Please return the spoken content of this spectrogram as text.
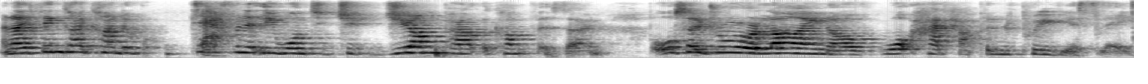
and i think i kind of definitely wanted to jump out the comfort zone but also draw a line of what had happened previously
